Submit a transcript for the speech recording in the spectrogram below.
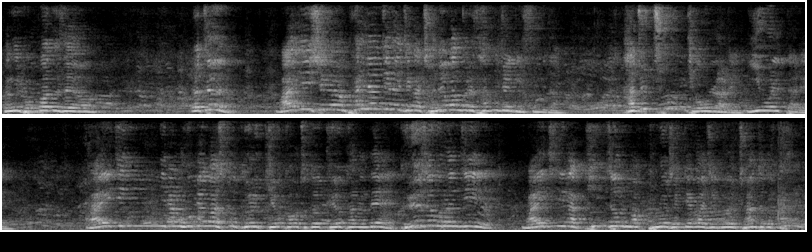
형님 복 받으세요. 여튼 마이진 씨랑 8년 전에 제가 저녁 한 그릇 사준 적이 있습니다. 아주 추운 겨울날에 2월 달에 마이진이랑 후배 가수도 그걸 기억하고 저도 기억하는데 그래서 그런지 마이진이가 빈손을 막 불러 제껴가지고 저한테도 큰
